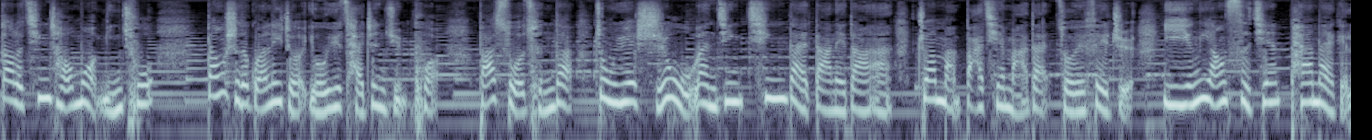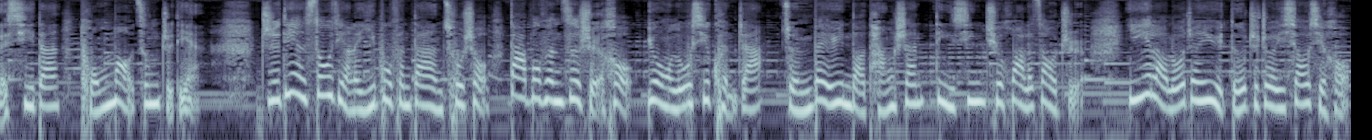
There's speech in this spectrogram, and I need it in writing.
到了清朝末明初。当时的管理者由于财政窘迫，把所存的重约十五万斤清代大内档案装满八千麻袋作为废纸，以营洋四千拍卖给了西单同茂增纸店。纸店搜检了一部分档案出售，大部分自水后用芦席捆扎，准备运到唐山定兴去画了造纸。遗老罗振玉得知这一消息后，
